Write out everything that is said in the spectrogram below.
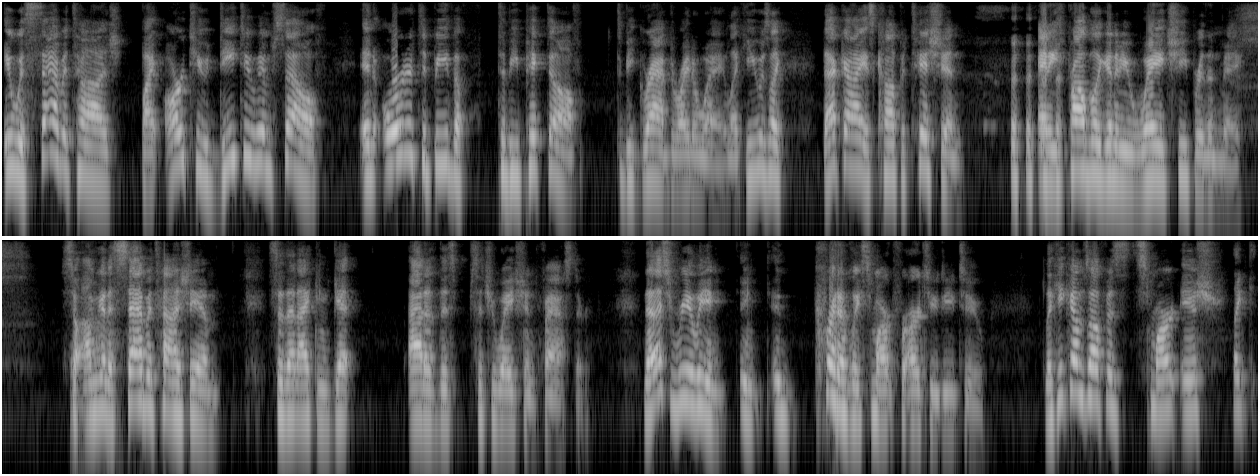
it was sabotage by R2D2 himself in order to be the to be picked off to be grabbed right away. Like he was like that guy is competition, and he's probably gonna be way cheaper than me. So I'm gonna sabotage him so that I can get out of this situation faster. Now that's really in, in, incredibly smart for R2D2. Like he comes off as smart-ish, like,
